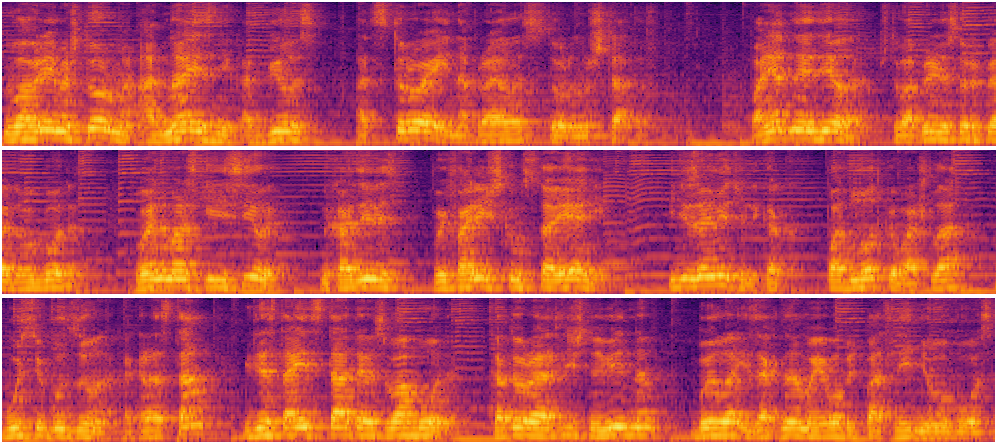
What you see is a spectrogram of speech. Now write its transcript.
Но во время шторма одна из них отбилась от строя и направилась в сторону Штатов. Понятное дело, что в апреле 1945 года военно-морские силы находились в эйфорическом состоянии и не заметили, как подлодка вошла в устье Гудзона, как раз там, где стоит статуя свободы, которую отлично видно было из окна моего предпоследнего босса.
